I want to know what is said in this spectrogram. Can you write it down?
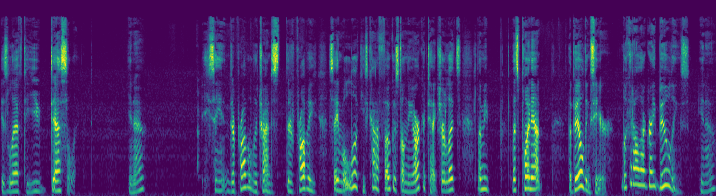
is left to you desolate. You know? He's saying they're probably trying to they're probably saying well look he's kind of focused on the architecture. Let's let me let's point out the buildings here. Look at all our great buildings you know?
